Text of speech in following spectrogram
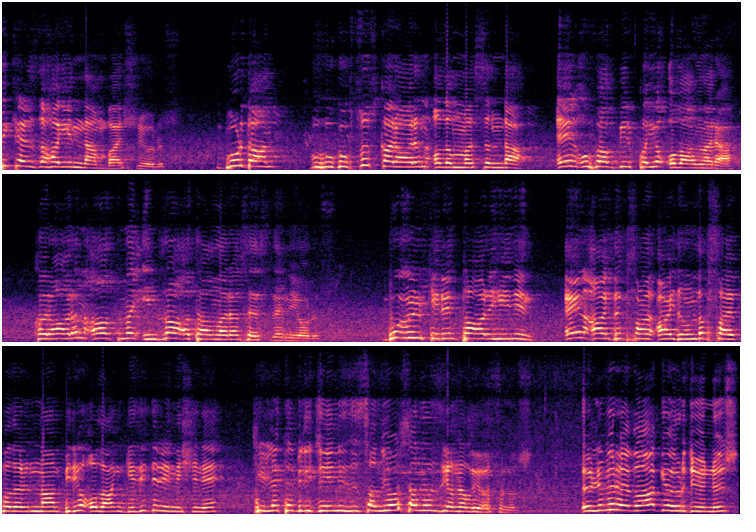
bir kez daha yeniden başlıyoruz. Buradan bu hukuksuz kararın alınmasında en ufak bir payı olanlara, kararın altına imza atanlara sesleniyoruz. Bu ülkenin tarihinin en aydınlık, aydınlık sayfalarından biri olan Gezi direnişini kirletebileceğinizi sanıyorsanız yanılıyorsunuz. Ölümü reva gördüğünüz,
